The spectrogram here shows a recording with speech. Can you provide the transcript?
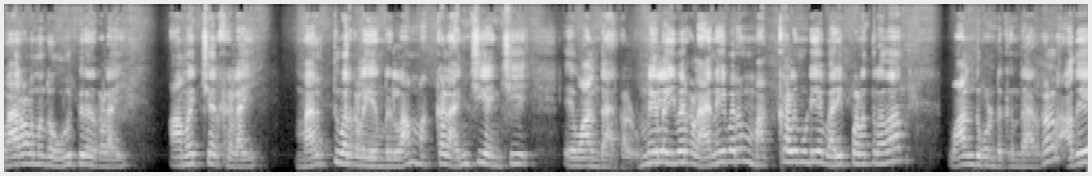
பாராளுமன்ற உறுப்பினர்களை அமைச்சர்களை மருத்துவர்களை என்றெல்லாம் மக்கள் அஞ்சி அஞ்சி வாழ்ந்தார்கள். உண்மையில் இவர்கள் அனைவரும் மக்களினுடைய வரிப்பணத்தில் தான் வாழ்ந்து கொண்டிருக்கின்றார்கள். அதே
